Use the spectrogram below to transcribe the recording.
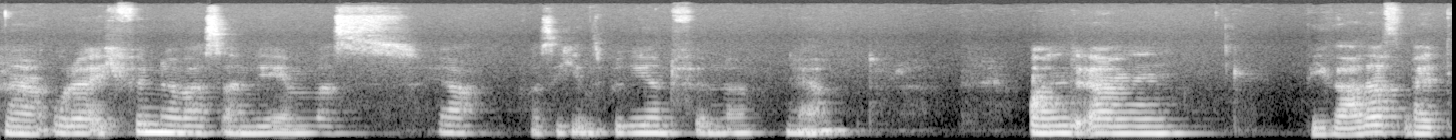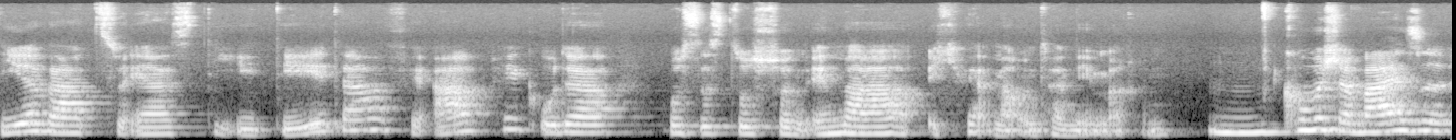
Ja. oder ich finde was an dem, was, ja, was ich inspirierend finde. Ja. Und ähm, wie war das bei dir? War zuerst die Idee da für Artpick oder wusstest du schon immer, ich werde mal Unternehmerin? Mhm. Komischerweise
